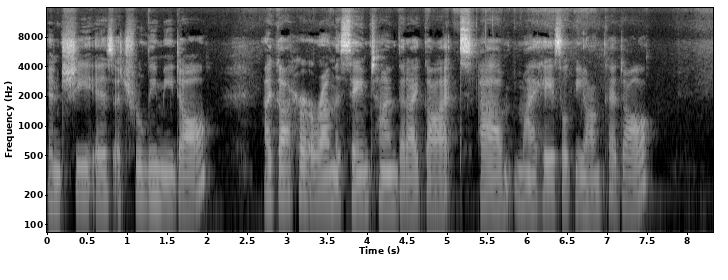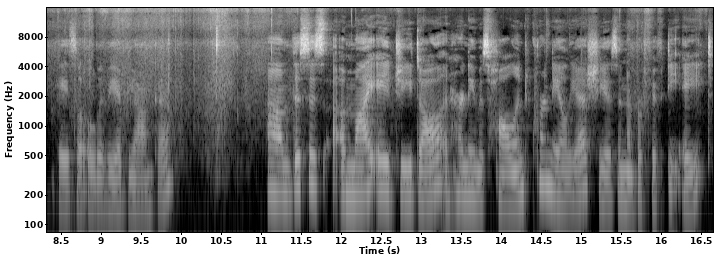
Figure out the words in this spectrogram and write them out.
and she is a truly me doll. I got her around the same time that I got um, my Hazel Bianca doll, Hazel Olivia Bianca. Um, this is a My AG doll, and her name is Holland Cornelia. She is a number 58.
